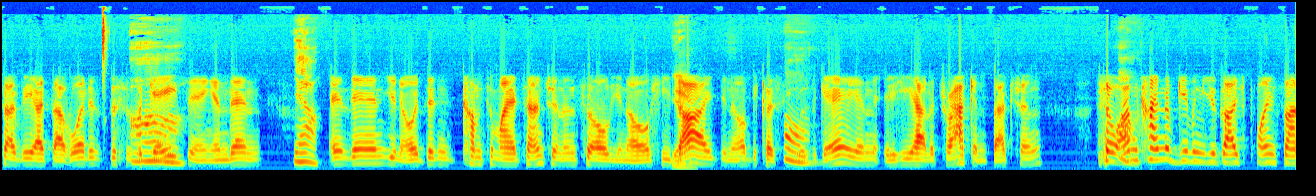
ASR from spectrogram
HIV. I thought, what is this? Is a gay Ah. thing, and then Yeah. and then you know it didn't come to my attention until you know he Yeah. died. You know because he Oh. was gay and he had a track infection. So Oh. I'm kind of giving you guys points on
